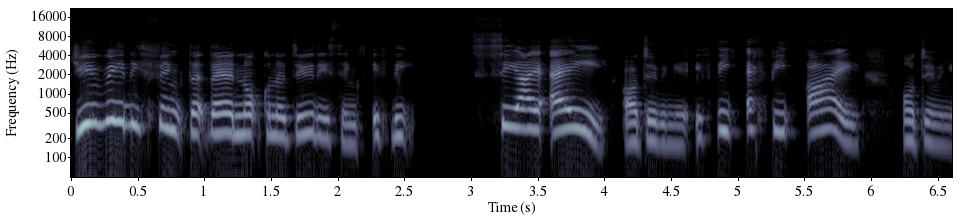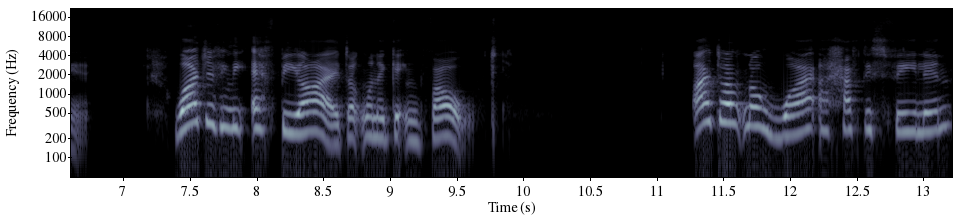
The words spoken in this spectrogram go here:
do you really think that they're not going to do these things if the CIA are doing it, if the FBI are doing it? Why do you think the FBI don't want to get involved? I don't know why I have this feeling,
